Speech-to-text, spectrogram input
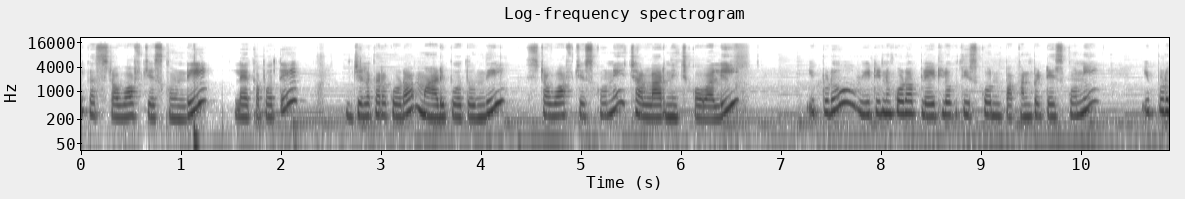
ఇక స్టవ్ ఆఫ్ చేసుకోండి. లేకపోతే జీలకర్ర కూడా మాడిపోతుంది. స్టవ్ ఆఫ్ చేసుకొని చల్లారనిచ్చుకోవాలి. ఇప్పుడు వీటిని కూడా ప్లేట్లోకి తీసుకొని పక్కన పెట్టేసుకొని ఇప్పుడు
